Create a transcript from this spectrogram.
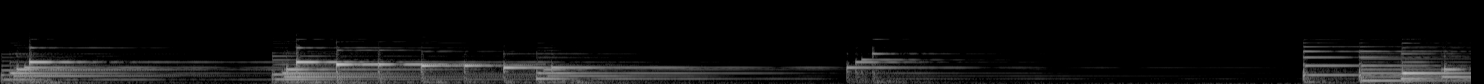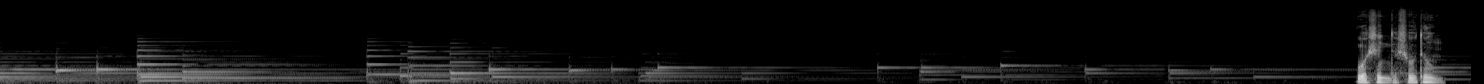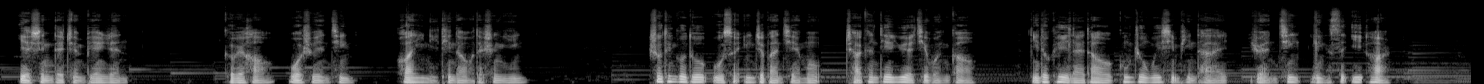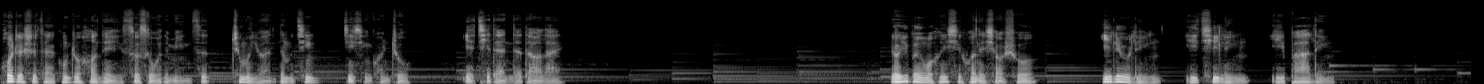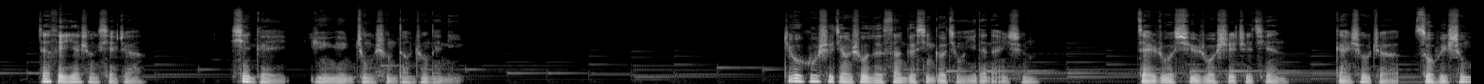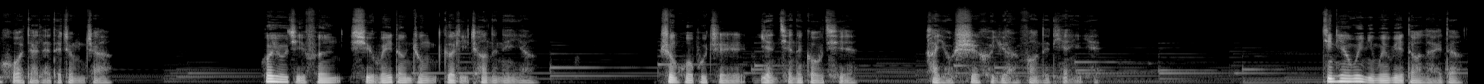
我是你的树洞，也是你的枕边人。各位好，我是远近，欢迎你听到我的声音。收听更多无损音质版节目，查看电阅及文稿，你都可以来到公众微信平台“远近零四一二”，或者是在公众号内搜索我的名字“这么远那么近”进行关注，也期待你的到来。有一本我很喜欢的小说，一六零一七零一八零。在扉页上写着：“献给芸芸众生当中的你。”这个故事讲述了三个性格迥异的男生，在若虚若实之间，感受着所谓生活带来的挣扎。会有几分许巍当中歌里唱的那样：“生活不止眼前的苟且，还有诗和远方的田野。”今天为你娓娓道来的。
